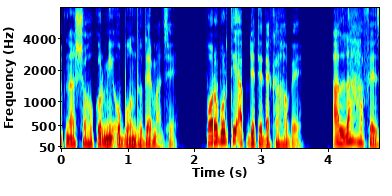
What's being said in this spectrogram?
আপনার সহকর্মী ও বন্ধুদের মাঝে। পরবর্তী আপডেটে দেখা হবে। আল্লাহ হাফেজ।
